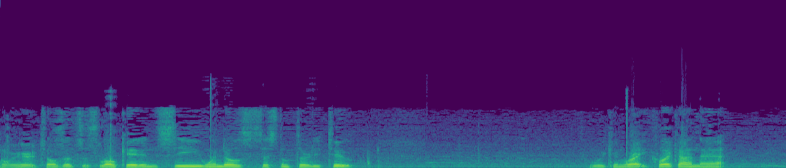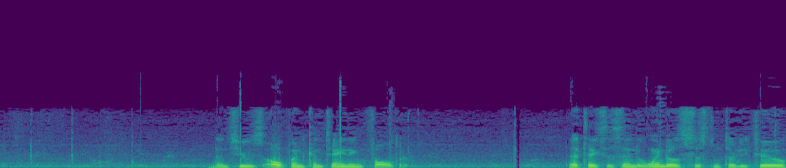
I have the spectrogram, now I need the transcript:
Over here it tells us it's located in C Windows System 32. We can right click on that then choose open containing folder. That takes us into Windows System 32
